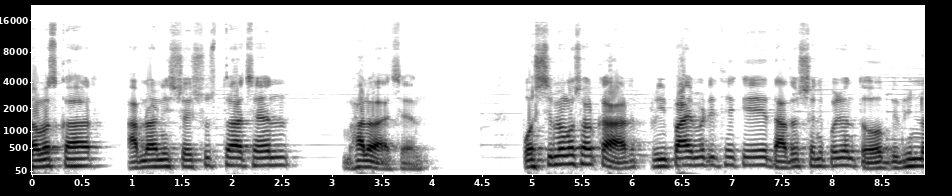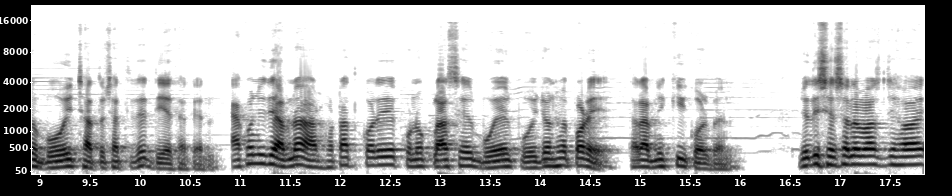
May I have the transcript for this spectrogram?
নমস্কার, আপনারা নিশ্চয়ই সুস্থ আছেন, ভালো আছেন। পশ্চিমবঙ্গ সরকার প্রি প্রাইমারি থেকে দ্বাদশ শ্রেণি পর্যন্ত বিভিন্ন বই ছাত্রছাত্রীদের দিয়ে থাকেন। এখন যদি আপনার হঠাৎ করে কোনো ক্লাসের বইয়ের প্রয়োজন হয়ে পড়ে, তাহলে আপনি কি করবেন? যদি সেশনে মাস যে হয়,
